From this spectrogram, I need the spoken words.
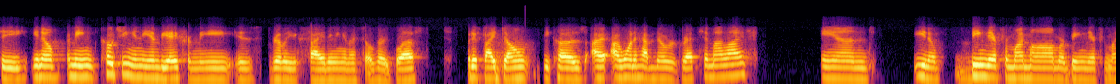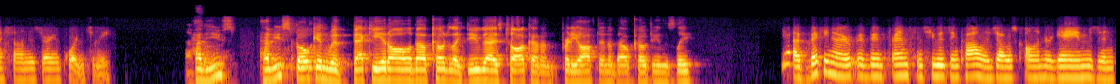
see. You know, I mean, coaching in the NBA for me is really exciting, and I feel very blessed. But if I don't, because I, I want to have no regrets in my life, and you know being there for my mom or being there for my son is very important to me. Absolutely. have you have you spoken with becky at all about coaching like do you guys talk on pretty often about coaching in this league? Yeah becky and i have been friends since she was in college. I was calling her games and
